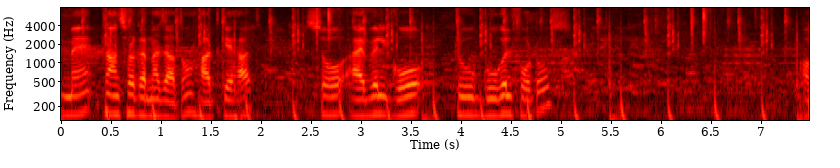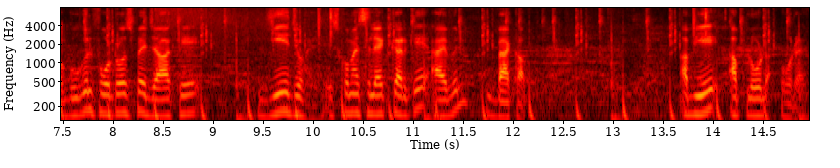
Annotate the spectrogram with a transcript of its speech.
मैं ट्रांसफ़र करना चाहता हूँ, हाथ के हाथ. So I will go to Google photos और गूगल फ़ोटोज़ पे जाके ये जो है, इसको मैं सिलेक्ट करके आई विल बैकअप अब ये अपलोड हो रहा है.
